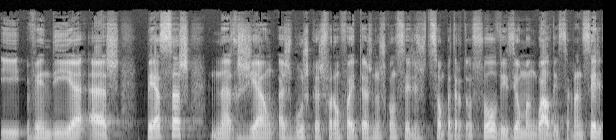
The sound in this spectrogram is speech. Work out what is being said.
e vendia as peças. Na região, as buscas foram feitas nos conselhos de São Pedro do Sul, Viseu, Mangualde e Sernancelho.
